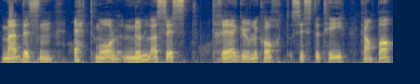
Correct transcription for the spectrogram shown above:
Madison, ett mål, null assist, tre gule kort, siste ti kamper.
